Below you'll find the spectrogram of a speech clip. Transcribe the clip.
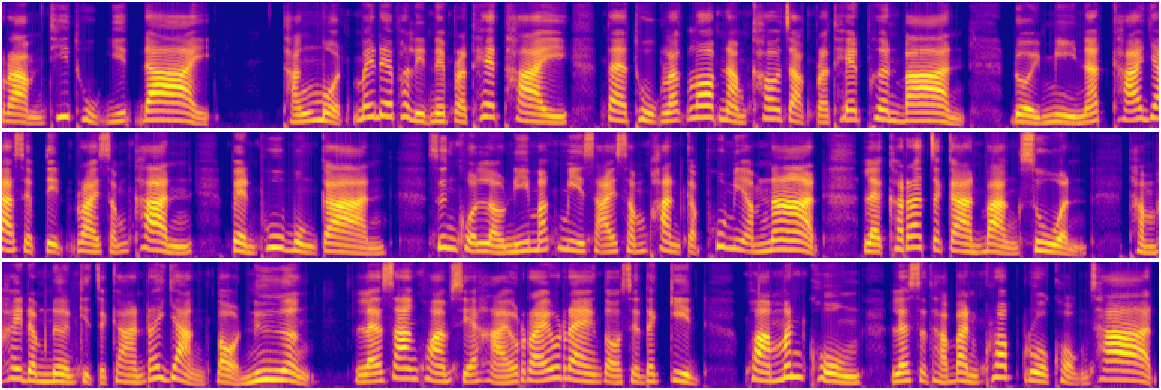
กรัมที่ถูกยึดได้ ทั้งหมดไม่ได้ผลิตในประเทศไทย แต่ถูกลักลอบนำเข้าจากประเทศเพื่อนบ้าน โดยมีนัดค้ายาเสพติดรายสำคัญ เป็นผู้บงการ ซึ่งคนเหล่านี้มักมีสายสัมพันธ์กับผู้มีอำนาจ และข้าราชการบางส่วนทำให้ดำเนินกิจการได้อย่างต่อเนื่อง และสร้างความเสียหายร้ายแรงต่อเศรษฐกิจ ความมั่นคง และสถาบันครอบครัวของชาติ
